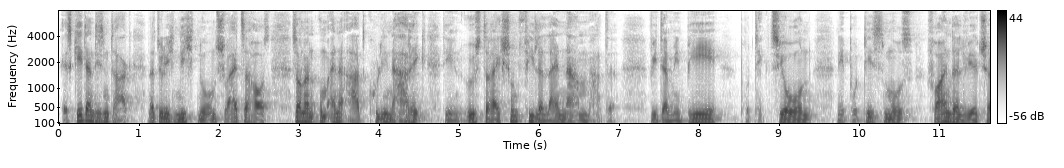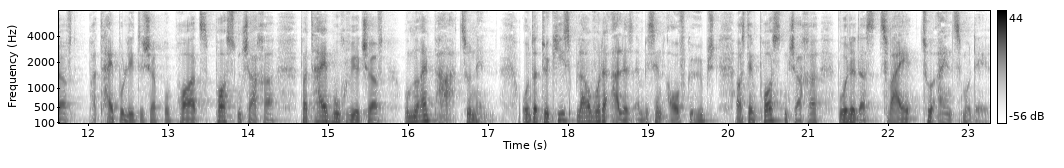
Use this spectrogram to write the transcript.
Es geht an diesem Tag natürlich nicht nur ums Schweizer Haus, sondern um eine Art Kulinarik, die in Österreich schon vielerlei Namen hatte. Vitamin B, Protektion, Nepotismus, Freundelwirtschaft, parteipolitischer Proporz, Postenschacher, Parteibuchwirtschaft, um nur ein paar zu nennen. Unter Türkisblau wurde alles ein bisschen aufgehübscht. Aus dem Postenschacher wurde das 2 zu 1 Modell,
